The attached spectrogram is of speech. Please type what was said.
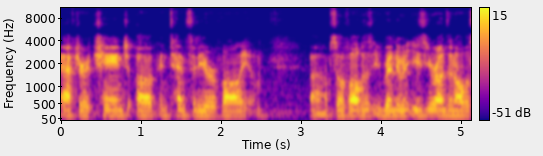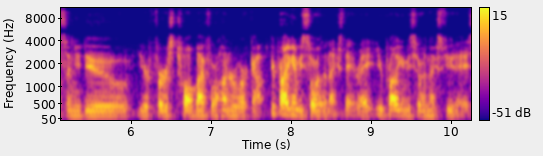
after a change of intensity or volume. Um, so if all sudden you've been doing easy runs and all of a sudden you do your first 12 by 400 workout, you're probably gonna be sore the next day, right? You're probably gonna be sore the next few days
